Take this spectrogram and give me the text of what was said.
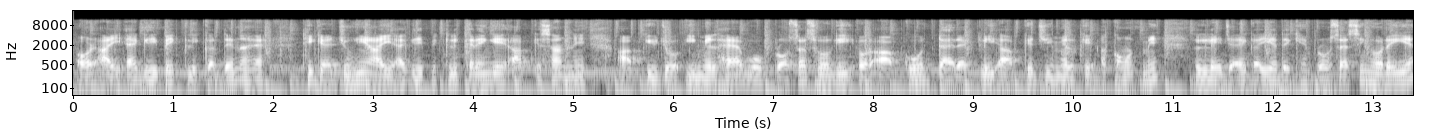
اور آئی ایگری پہ کلک کر دینا ہے۔ ٹھیک ہے، جو ہی آئی ایگری پہ کلک کریں گے، آپ کے سامنے آپ کی جو ای میل ہے وہ پروسیس ہوگی اور آپ کو ڈائریکٹلی آپ کے جی میل کے اکاؤنٹ میں لے جائے گا۔ یہ دیکھیں پروسیسنگ ہو رہی ہے۔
